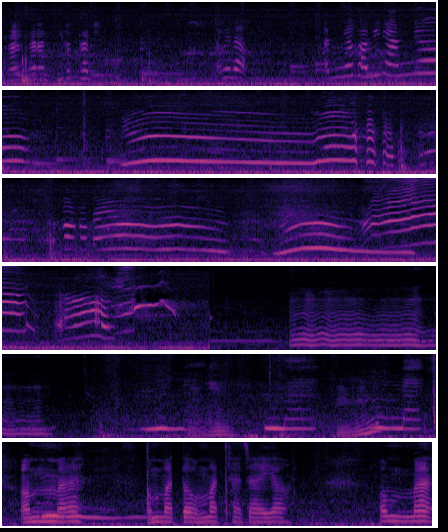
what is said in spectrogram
가빈사람 뒤로 타기. 가빈아, 안녕 가빈이 안녕. 유. 엄마, 엄마 또 엄마 찾아요. 엄마.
